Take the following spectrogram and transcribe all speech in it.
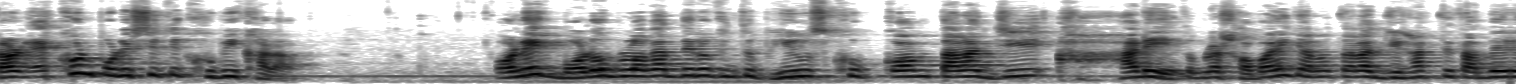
কারণ এখন পরিস্থিতি খুবই খারাপ। অনেক বড় ব্লগারদেরও কিন্তু ভিউজ খুব কম। তারা যে হারে, তোমরা সবাই জানো, তারা যে হারতে তাদের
